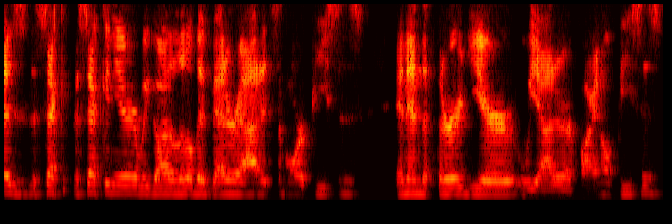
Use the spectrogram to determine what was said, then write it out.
as the second the second year we got a little bit better added some more pieces and then the third year we added our final pieces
